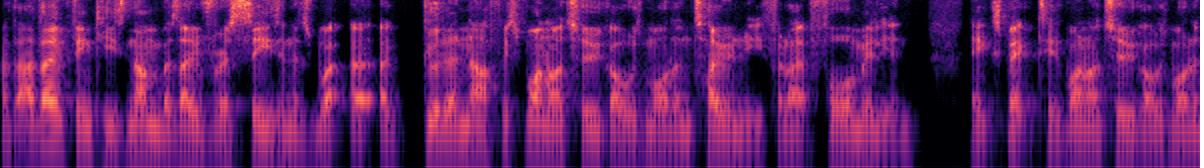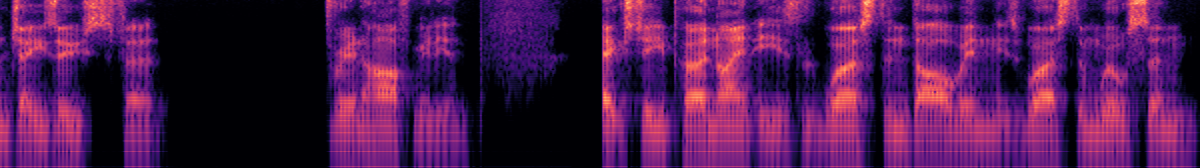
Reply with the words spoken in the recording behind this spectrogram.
I don't think his numbers over a season is are good enough. It's one or two goals more than Toney for like four million expected. One or two goals more than Jesus for three and a half million. XG per ninety is worse than Darwin. Is worse than Wilson.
